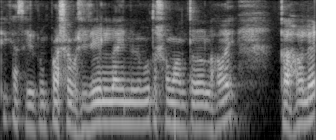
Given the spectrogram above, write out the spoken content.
ঠিক আছে, এরকম পাশাপাশি রেল লাইনের মতো সমান্তরাল হয়, তাহলে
